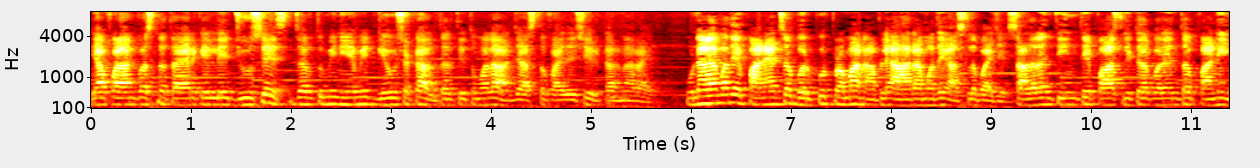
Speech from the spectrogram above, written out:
या फळांपासून तयार केलेले ज्युसेस जर तुम्ही नियमित घेऊ शकाल तर ते तुम्हाला जास्त फायदेशीर ठरणार आहे. उन्हाळ्यामध्ये पाण्याचं भरपूर प्रमाण आपल्या आहारामध्ये असलं पाहिजे. साधारण तीन ते पाच लिटर पर्यंत पाणी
